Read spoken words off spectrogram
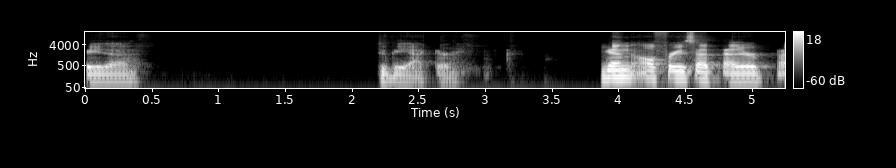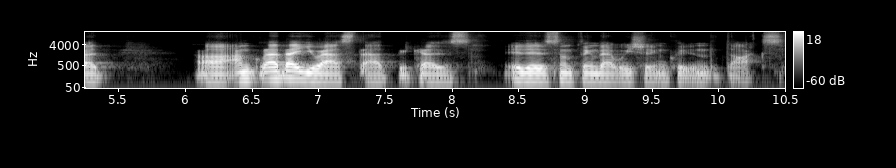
data to the actor. Again, I'll phrase that better, but uh, I'm glad that you asked that because it is something that we should include in the docs.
